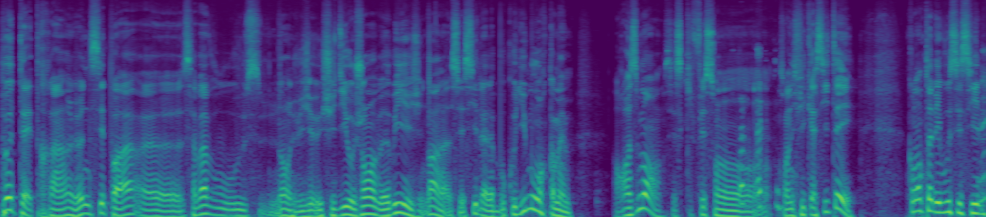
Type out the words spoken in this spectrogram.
peut-être, hein, je ne sais pas. euh, ça va vous Non, j'ai dit aux gens, bah oui, non, Cécile, elle a beaucoup d'humour quand même. Heureusement, c'est ce qui fait son, son efficacité. Comment allez-vous, Cécile?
